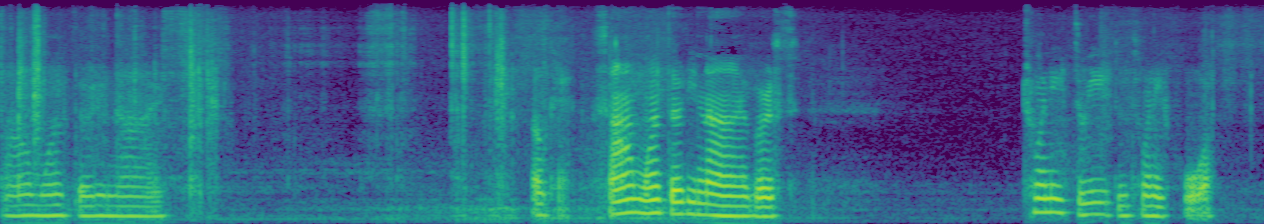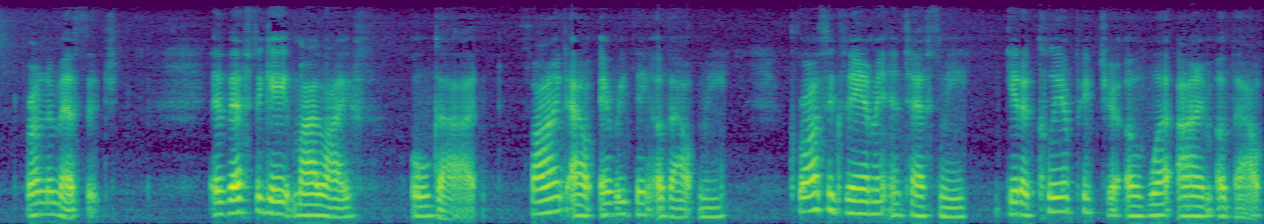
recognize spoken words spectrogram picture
Psalm 139. Okay. Psalm 139, verse 23 through 24 from the message. Investigate my life, O God. Find out everything about me. Cross examine and test me. Get a clear picture of what I'm about.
